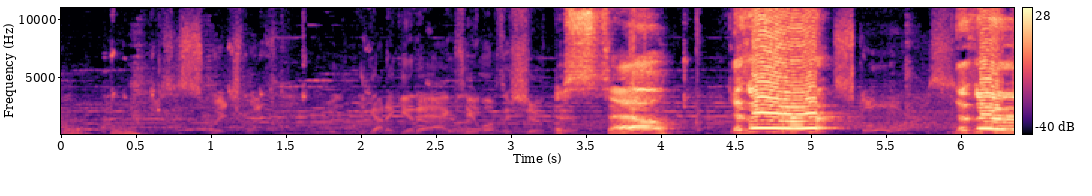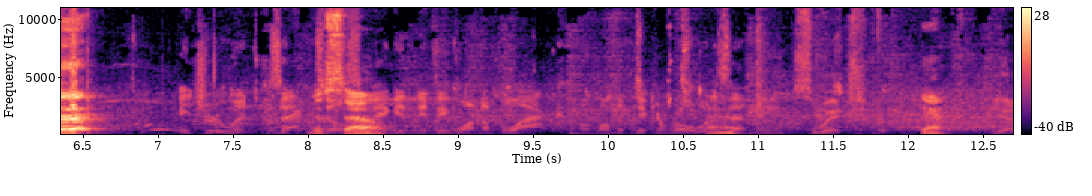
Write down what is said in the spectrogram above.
Cool, cool. There's a switch with You got to get up because he wants to shoot this. Vassell. Yes, sir. scores. Yes, sir. Hey, Drew, when Zach Yes, tells Sal? Megan if he wanted a black on the pick and roll, what does that mean? Switch. Damn. Yeah,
